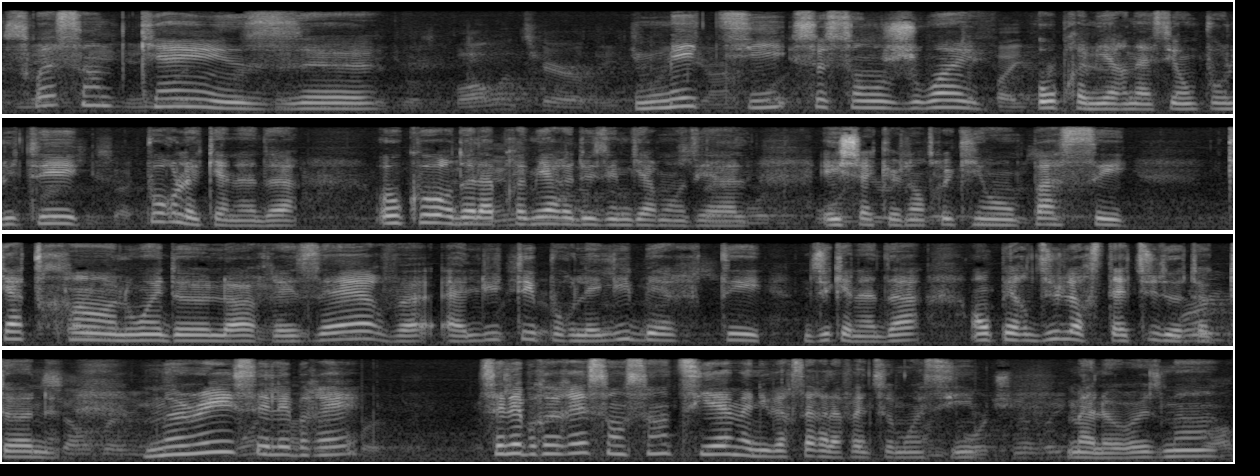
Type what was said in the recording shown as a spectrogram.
75 Métis se sont joints aux Premières Nations pour lutter pour le Canada au cours de la Première et Deuxième Guerre mondiale. Et chacun d'entre eux qui ont passé quatre ans loin de leur réserve à lutter pour la liberté du Canada ont perdu leur statut d'autochtone. Murray célébrerait son centième anniversaire à la fin de ce mois-ci. Malheureusement,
